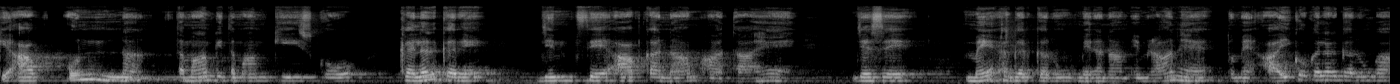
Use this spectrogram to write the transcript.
कि आप उन तमाम की तमाम कीज़ को कलर करें जिनसे आपका नाम आता है। जैसे, मैं अगर करूँ, मेरा नाम इमरान है तो मैं आई को कलर करूँगा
